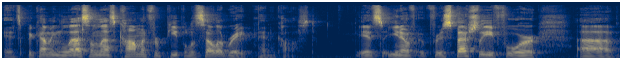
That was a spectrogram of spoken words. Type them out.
it's becoming less and less common for people to celebrate Pentecost. It's you know, for, especially for uh,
